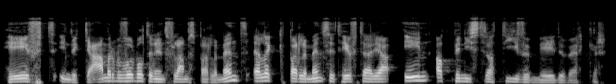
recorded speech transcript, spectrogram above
heeft in de Kamer bijvoorbeeld en in het Vlaams parlement, elk parlementslid heeft daar ja één administratieve medewerker.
